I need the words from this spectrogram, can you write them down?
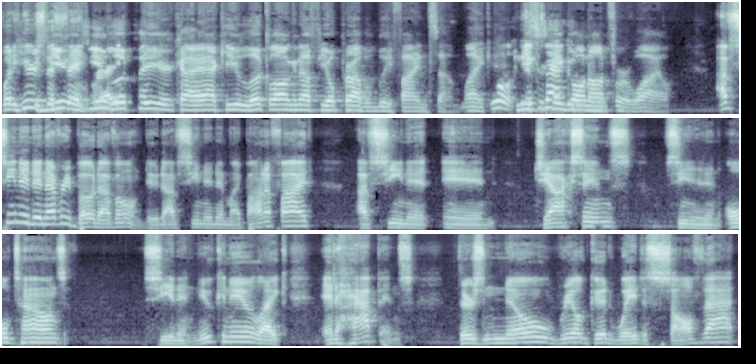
But here's if the you, thing. If you right? look through your kayak, you look long enough, you'll probably find some. Like well, this exactly. has been going on for a while. I've seen it in every boat I've owned, dude. I've seen it in my Bonafide. I've seen it in Jackson's. Seen it in Old Towns. See it in NuCanoe. Like it happens. There's no real good way to solve that.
